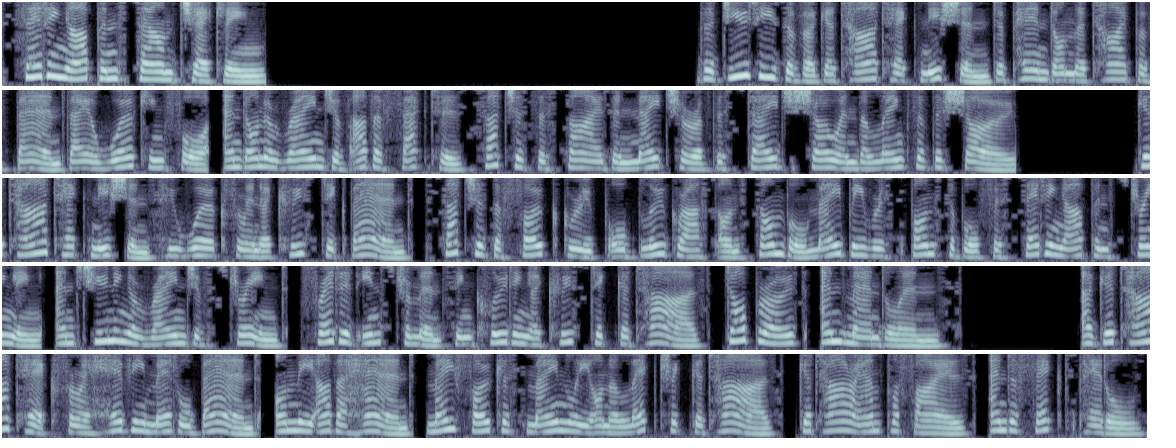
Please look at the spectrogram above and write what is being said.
Setting up and soundchecking The duties of a guitar technician depend on the type of band they are working for, and on a range of other factors such as the size and nature of the stage show and the length of the show. Guitar technicians who work for an acoustic band, such as a folk group or bluegrass ensemble may be responsible for setting up and stringing, and tuning a range of stringed, fretted instruments including acoustic guitars, dobros, and mandolins. A guitar tech for a heavy metal band, on the other hand, may focus mainly on electric guitars, guitar amplifiers, and effects pedals.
